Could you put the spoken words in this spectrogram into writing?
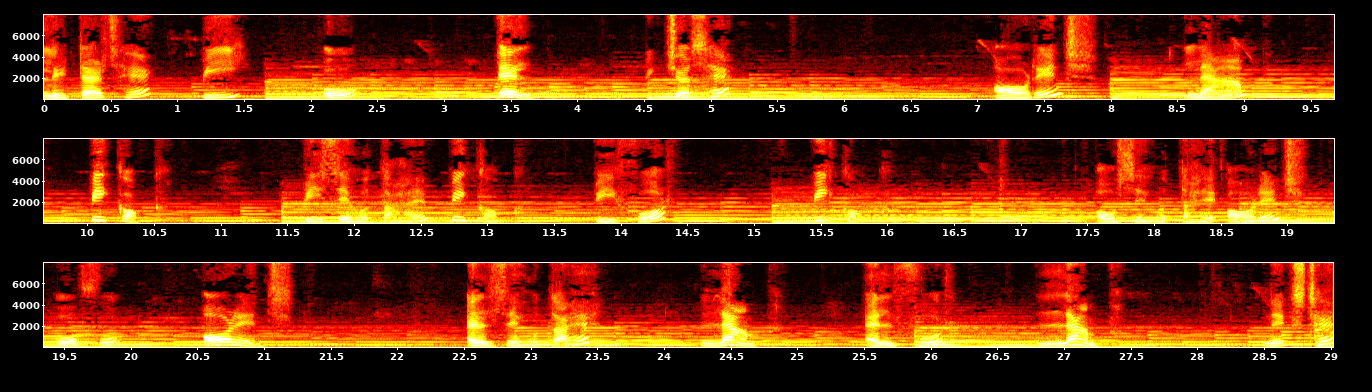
letters है पी ओ एल पिक्चर्स है ऑरेंज लैम्प पीकॉक पी से होता है peacock P for peacock O से होता है orange O for orange L से होता है lamp L for lamp next है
